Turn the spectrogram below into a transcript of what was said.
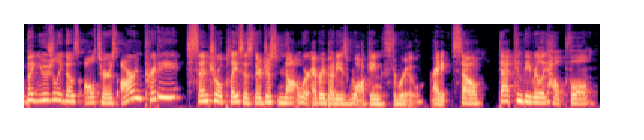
But usually those altars are in pretty central places. They're just not where everybody's walking through, right? So that can be really helpful.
